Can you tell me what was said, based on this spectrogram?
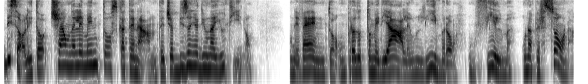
Di solito c'è un elemento scatenante, c'è bisogno di un aiutino, un evento, un prodotto mediale, un libro, un film, una persona,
